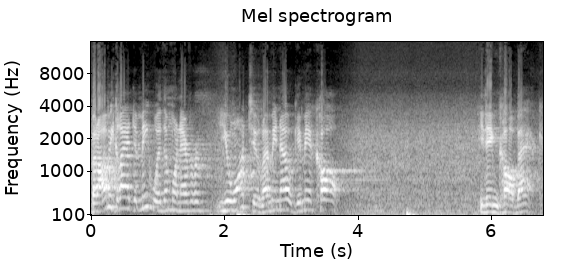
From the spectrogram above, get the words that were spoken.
But I'll be glad to meet with him whenever you want to. Let me know. Give me a call. He didn't call back.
